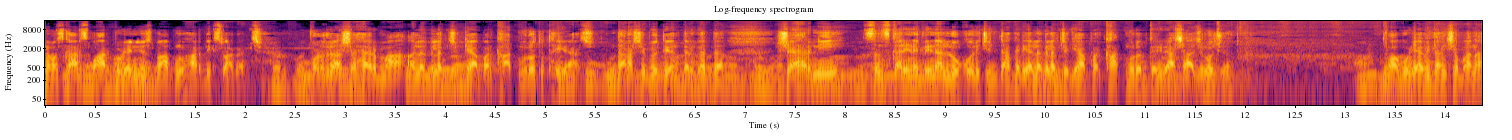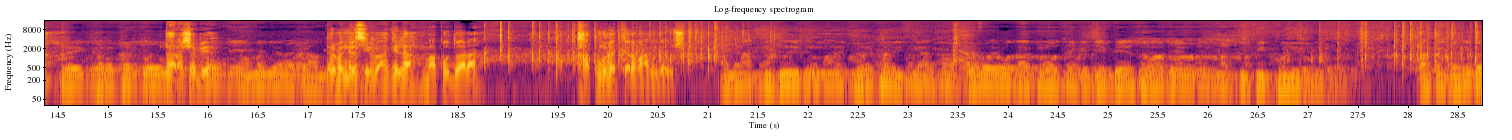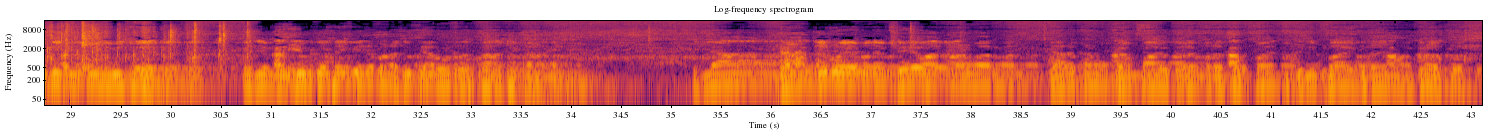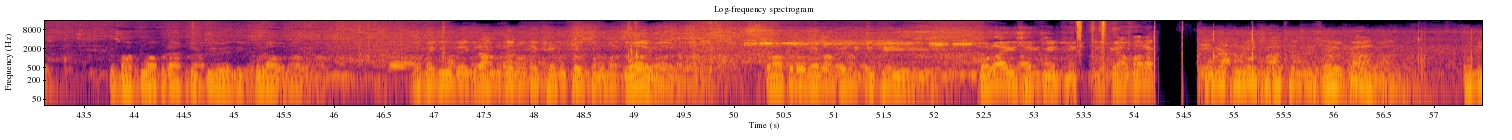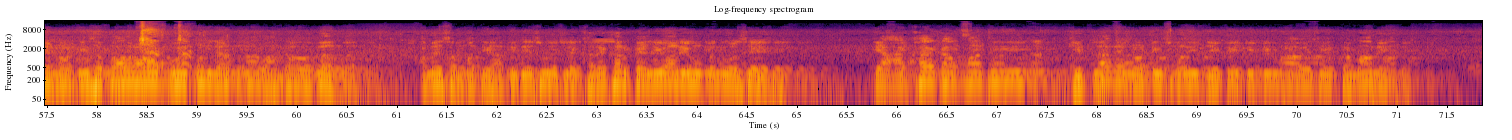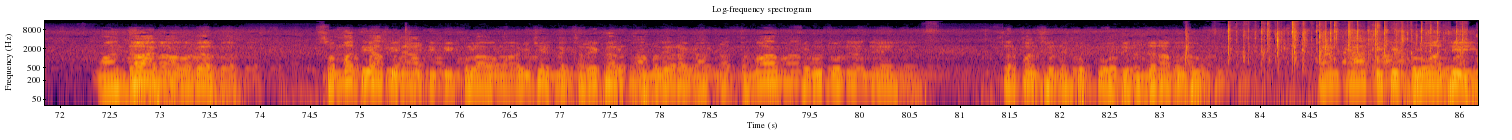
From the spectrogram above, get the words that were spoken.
નમસ્કાર spark today ન્યૂઝમાં આપનું હાર્દિક સ્વાગત છે. વડોદરા શહેરમાં અલગ અલગ જગ્યા પર ખાતમુહૂર્તો થઈ રહ્યા છે. ધારાસભ્યોથી અંતર્ગત શહેરની, સંસ્કારી નગરીના લોકોની ચિંતા કરી અલગ અલગ જગ્યા પર ખાતમુહૂર્ત કરી રહ્યા છે. આજરોજ વાઘોડિયા વિધાનસભાના ધારાસભ્ય ધર્મેન્દ્રસિંહ વાઘેલા બાપુ દ્વારા ખાતમુહૂર્ત કરવામાં આવી રહ્યું છે. અને આ કીધું એ પ્રમાણે ખરેખર ઇતિહાસમાં પહેલો એવો દાખલો હશે કે જે બે સવા બે વર્ષમાં ટીપી ખુલી હોય. બાકી ઘણી બધી ચૂંટણી એવી છે કે જે મંજૂર તો થઈ ગઈ છે પણ હજુ ત્યાં રોડ રસ્તાના ઠેકાણા નથી. એટલે આ ગ્રામજનોએ મને બે વાર ત્રણ વાર જ્યારે પણ હું ગામમાં આવ્યો ત્યારે અમારા સરપંચ દિલીપભાઈ બધાનો આગ્રહ હતો કે બાપુ આપણે આ ટીપી વહેલી ખોલાવો. મેં કીધું ભાઈ ગ્રામજનોને ખેડૂતો સંમત હોય તો આપણે વહેલા વહેલી ટીપી ખોલાવી શકીએ છીએ એટલે કે અમારા પૂરેપૂરો સાથ અને સહકાર અમે નોટિસ અપાવડાવો કોઈ પણ જાતના વાંધા વગર. અમે સંમતિ આપી દઈશું એટલે ખરેખર પહેલી વાર એવું બન્યું હશે કે આખા ગામમાંથી જેટલાને નોટિસ મળી, જે કઈ ટીપીમાં આવે છે એ તમામે વાંધા આપ્યા વગર સંમતિ આપીને આ ટીપી ખોલાવવામાં આવી છે, એટલે ખરેખર આમલિયારા ગામના તમામ ખેડૂતોને અને સરપંચોને ખૂબ ખૂબ અભિનંદન આપું છું. કારણ કે આ ટીપી ખોલવાથી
